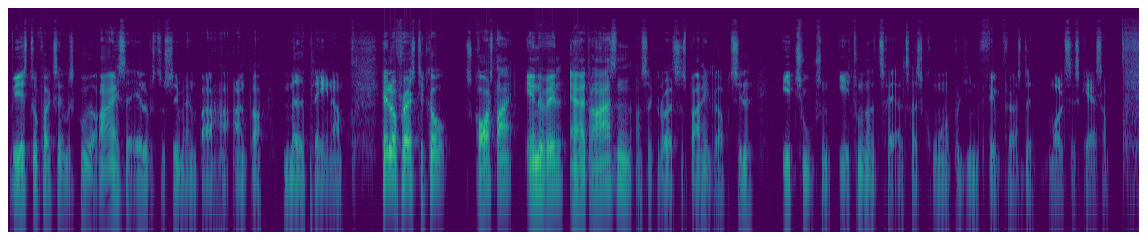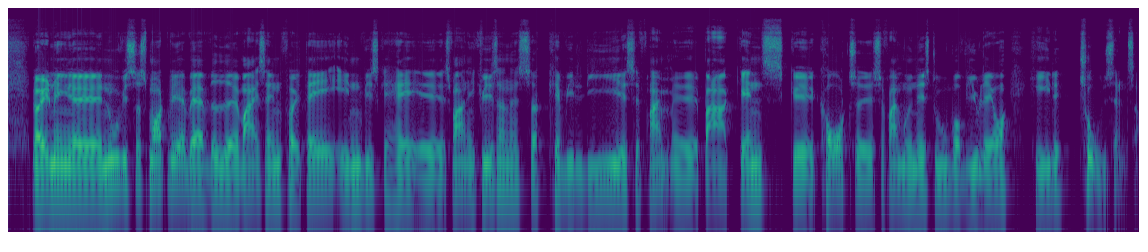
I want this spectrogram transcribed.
hvis du for eksempel skal ud og rejse, eller hvis du simpelthen bare har andre madplaner. HelloFresh.dk, skråstreg, NVL er adressen, og så kan du altså spare helt op til 1.153 kroner på dine fem første måltidskasser. Nå, Elming, øh, nu er vi så småt ved at være ved øh, vejs inden for i dag. Inden vi skal have øh, svarene i quizzerne, så kan vi lige øh, se frem, bare ganske kort, se frem mod næste uge, hvor vi jo laver hele to udsendelser.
